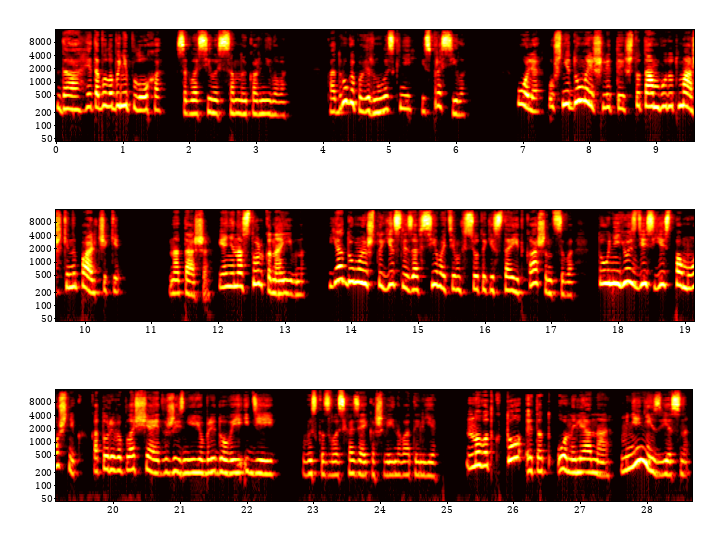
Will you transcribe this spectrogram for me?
«Да, это было бы неплохо», — согласилась со мной Корнилова. Подруга повернулась к ней и спросила. «Оля, уж не думаешь ли ты, что там будут Машкины пальчики?» Наташа, я не настолько наивна. Я думаю, что если за всем этим все-таки стоит Кашинцева, то у нее здесь есть помощник, который воплощает в жизнь ее бредовые идеи, высказалась хозяйка швейного ателье. Но вот кто этот он или она, мне неизвестно.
